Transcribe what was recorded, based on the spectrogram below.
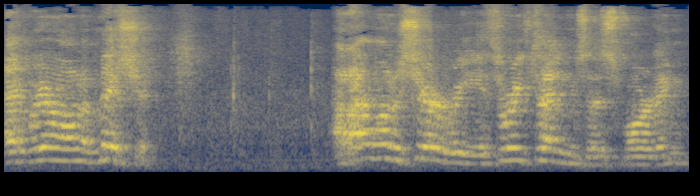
and we're on a mission. And I want to share with you three things this morning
